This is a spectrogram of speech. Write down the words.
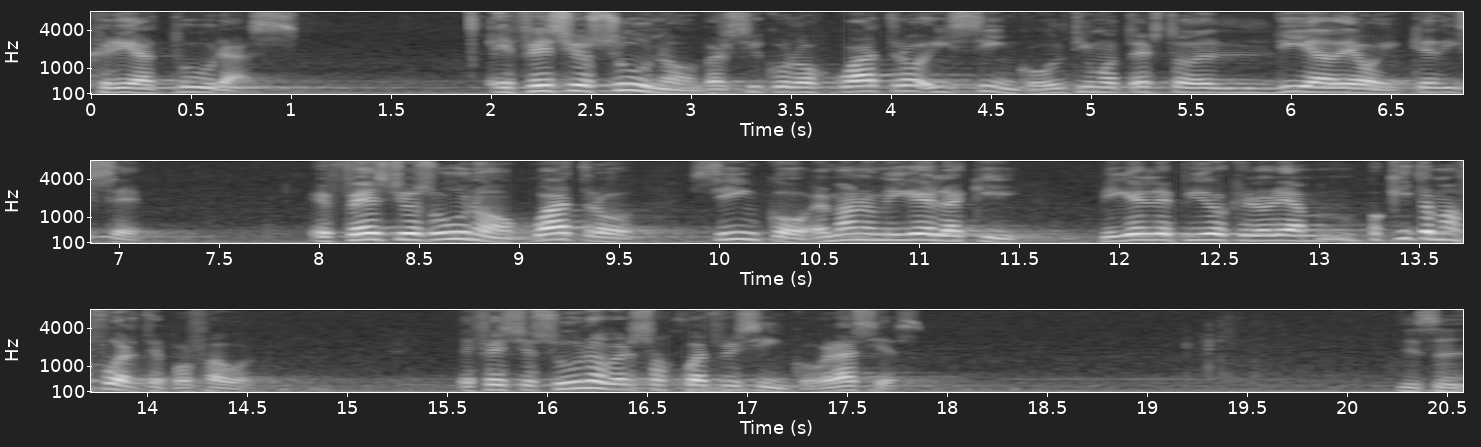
criaturas. Efesios 1, versículos 4 y 5, último texto del día de hoy. ¿Qué dice? Efesios 1, 4, 5. Hermano Miguel aquí. Miguel le pido que lo lea un poquito más fuerte, por favor. Efesios 1, versos 4 y 5. Gracias. Dice,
